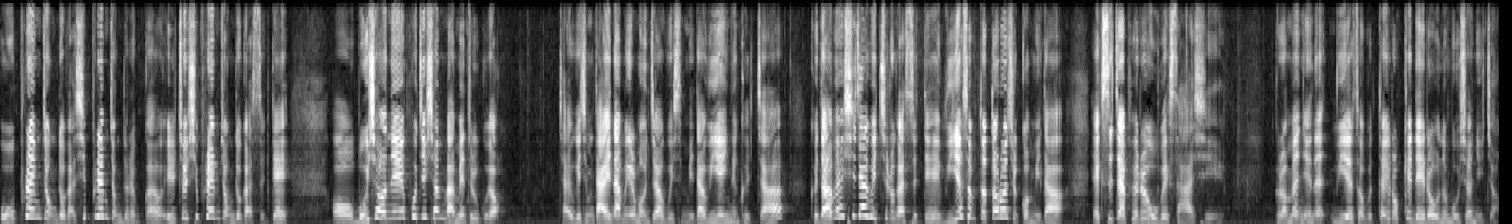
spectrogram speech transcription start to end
15프레임 정도 가, 10프레임 정도 해볼까요? 1초 10프레임 정도 갔을 때, 어, 모션의 포지션 마음에 들고요. 자, 여기 지금 dynamic을 먼저 하고 있습니다. 위에 있는 글자. 그 다음에 시작 위치로 갔을 때 위에서부터 떨어질 겁니다. X좌표를 540. 그러면 얘는 위에서부터 이렇게 내려오는 모션이죠.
